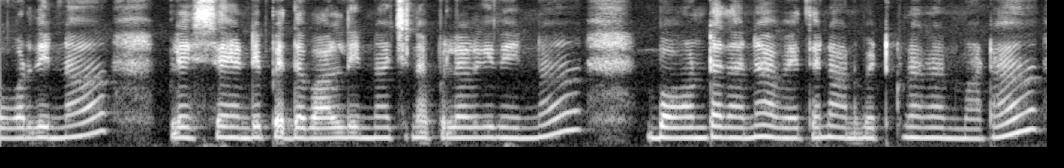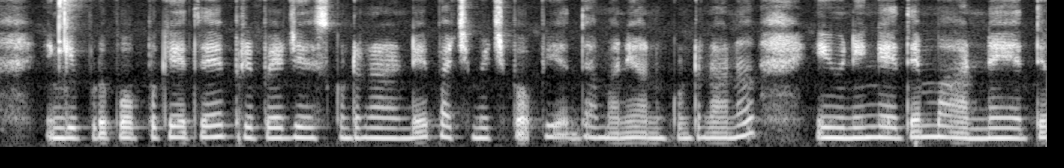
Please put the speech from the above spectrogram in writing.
ఎవరు తిన్నా ప్లస్ చేయండి పెద్దవాళ్ళు తిన్నా చిన్నపిల్లలకి తిన్నా బాగుంటుందని అవైతే నానబెట్టుకున్నాను అనమాట ఇంక ఇప్పుడు పప్పుకి అయితే ప్రిపేర్ చేసుకుంటున్నానండి. పచ్చిమిర్చి పప్పు వేద్దామని అనుకుంటున్నాను. ఈవినింగ్ అయితే మా అన్నయ్య అయితే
